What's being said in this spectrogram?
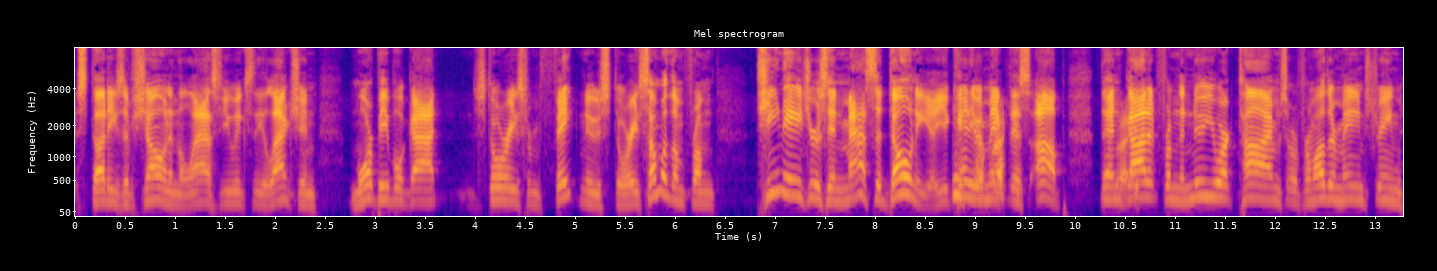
studies have shown in the last few weeks of the election, more people got stories from fake news stories, some of them from teenagers in Macedonia. You can't even make Right. this up. Then Right. got it from the New York Times or from other mainstream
